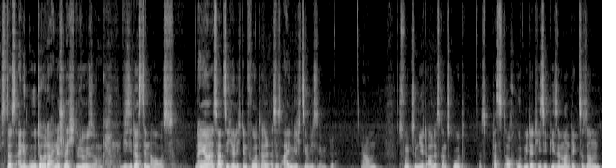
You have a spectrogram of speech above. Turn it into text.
Ist das eine gute oder eine schlechte Lösung? Wie sieht das denn aus? Naja, es hat sicherlich den Vorteil, es ist eigentlich ziemlich simpel. Ähm, es funktioniert alles ganz gut. Das passt auch gut mit der TCP-Semantik zusammen.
